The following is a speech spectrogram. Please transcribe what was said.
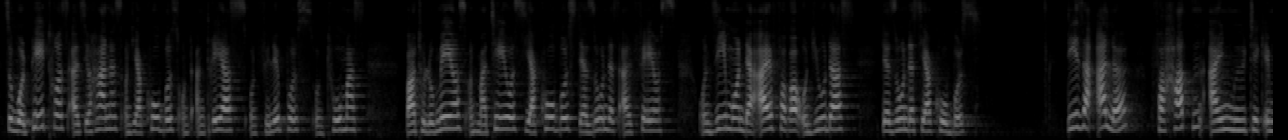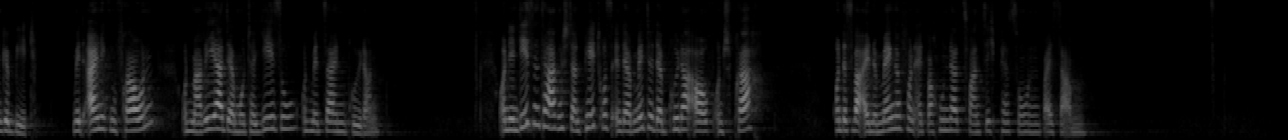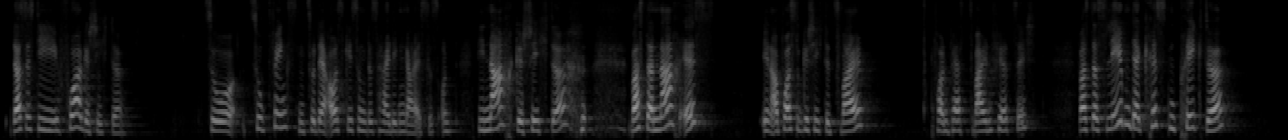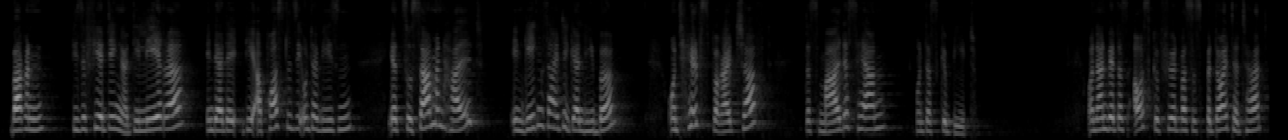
Sowohl Petrus als Johannes und Jakobus und Andreas und Philippus und Thomas, Bartholomäus und Matthäus, Jakobus, der Sohn des Alpheus und Simon, der Eiferer und Judas, der Sohn des Jakobus. Diese alle verharrten einmütig im Gebet mit einigen Frauen und Maria, der Mutter Jesu, und mit seinen Brüdern. Und in diesen Tagen stand Petrus in der Mitte der Brüder auf und sprach, und es war eine Menge von etwa 120 Personen beisammen. Das ist die Vorgeschichte zu, zu Pfingsten, zu der Ausgießung des Heiligen Geistes. Und die Nachgeschichte, was danach ist, in Apostelgeschichte 2 von Vers 42, was das Leben der Christen prägte, waren diese vier Dinge. Die Lehre, in der die Apostel sie unterwiesen, ihr Zusammenhalt in gegenseitiger Liebe und Hilfsbereitschaft, das Mahl des Herrn und das Gebet. Und dann wird das ausgeführt, was es bedeutet hat.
